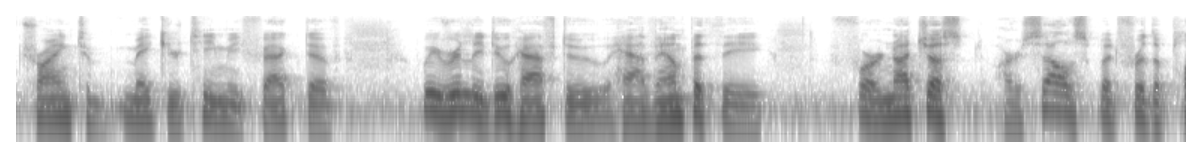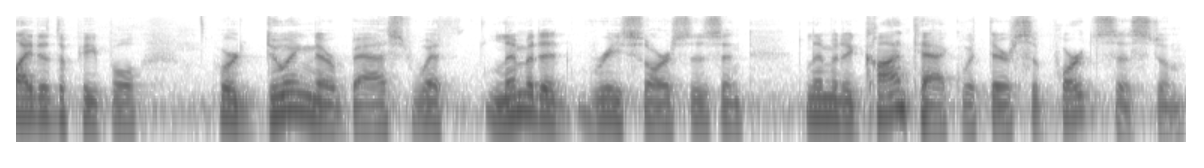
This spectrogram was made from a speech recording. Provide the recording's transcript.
trying to make your team effective, we really do have to have empathy for not just ourselves, but for the plight of the people who are doing their best with limited resources and limited contact with their support system.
